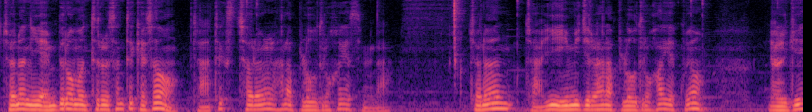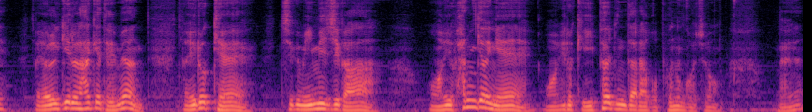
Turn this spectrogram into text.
저는 이 environment를 선택해서 자 텍스처를 하나 불러오도록 하겠습니다. 저는 자 이 이미지를 하나 불러오도록 하겠고요. 열기. 자, 열기를 하게 되면 자 이렇게 지금 이미지가 어, 이 환경에 어, 이렇게 입혀진다라고 보는 거죠. 네.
